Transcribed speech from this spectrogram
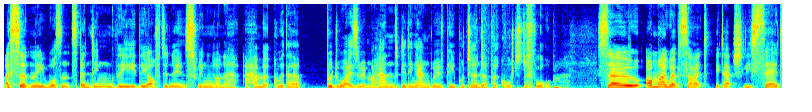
I certainly wasn't spending the, the afternoon swinging on a, a hammock with a Budweiser in my hand, getting angry if people turned up at quarter to four. So on my website, it actually said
